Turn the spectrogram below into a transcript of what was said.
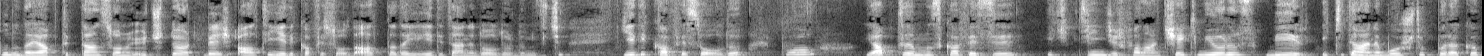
Bunu da yaptıktan sonra 3, 4, 5, 6, 7 kafes oldu. Altta da 7 tane doldurduğumuz için 7 kafes oldu. Bu yaptığımız kafesi hiç zincir falan çekmiyoruz. 1, 2 tane boşluk bırakıp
